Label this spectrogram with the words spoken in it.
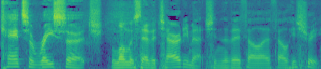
cancer research, longest ever charity match in the VFL AFL history.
